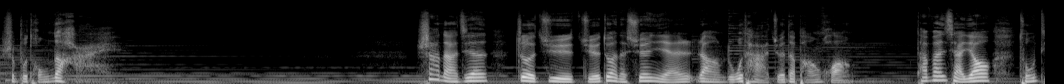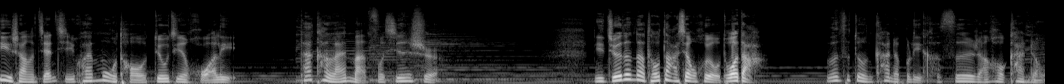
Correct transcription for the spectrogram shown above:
是不同的海。刹那间，这句决断的宣言让卢塔觉得彷徨。他弯下腰，从地上捡起一块木头，丢进火里。他看来满腹心事。你觉得那头大象会有多大？温斯顿看着布里克斯，然后看着我。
